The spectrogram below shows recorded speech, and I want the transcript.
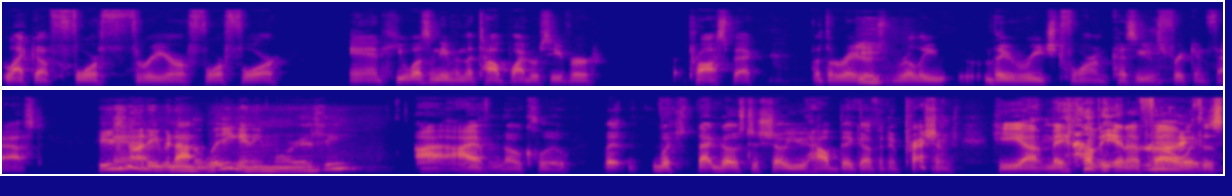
like a four three or a four four, and he wasn't even the top wide receiver prospect. But the Raiders he, really they reached for him because he was freaking fast. He's and not even that, in the league anymore, is he? I, I, have no clue. But which that goes to show you how big of an impression he uh, made on the NFL right. with his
